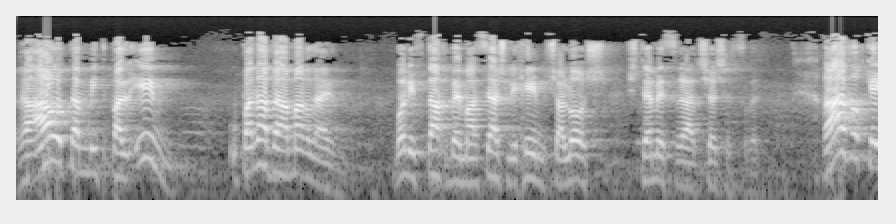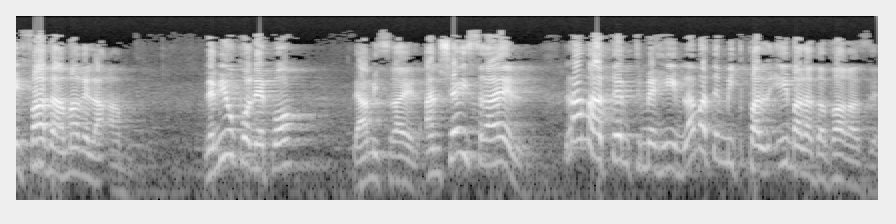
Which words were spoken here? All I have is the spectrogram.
ראה אותם מתפלאים, הוא פנה ואמר להם, בואו נפתח במעשה השליחים 3, 12 עד 16. ראה זאת קיפה ואמר אל העם. למי הוא פונה פה? לעם ישראל. אנשי ישראל, למה אתם תמהים? למה אתם מתפלאים על הדבר הזה?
